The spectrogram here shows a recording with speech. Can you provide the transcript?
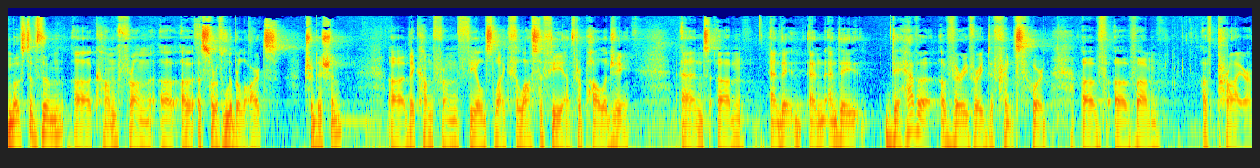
Most of them uh, come from a, a, sort of liberal arts tradition. Uh, they come from fields like philosophy, anthropology, and um, and they and, and they they have a, a, very, very different sort of, of, um, of prior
